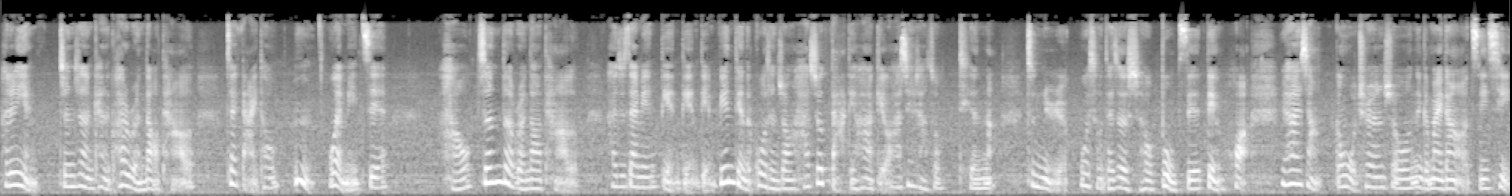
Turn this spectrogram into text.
他就眼睁睁看着快轮到他了，再打一通，嗯，我也没接，好，真的轮到他了，他就在那边点点点，边点的过程中，他就打电话给我，他心里想说，天哪，这女人为什么在这个时候不接电话？因为他想跟我确认说，那个麦当劳机器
